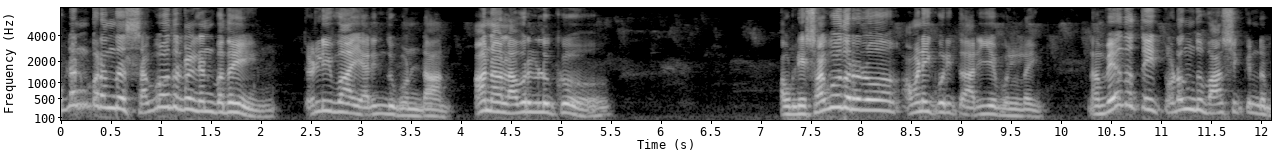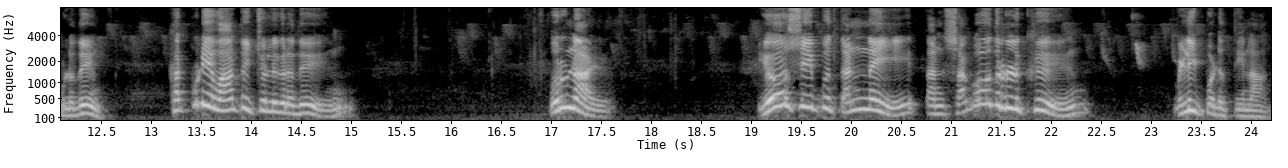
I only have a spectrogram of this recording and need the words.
உடன் பிறந்த சகோதரர்கள் என்பதை தெளிவாய் அறிந்து கொண்டான். ஆனால் அவர்களுக்கோ அவருடைய சகோதரரோ அவனை குறித்து அறியவில்லை. நாம் வேதத்தை தொடர்ந்து வாசிக்கின்ற பொழுது கற்புடைய வார்த்தை சொல்லுகிறது. ஒரு நாள் யோசிப்பு தன்னை தன் சகோதரர்களுக்கு வெளிப்படுத்தினான்.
